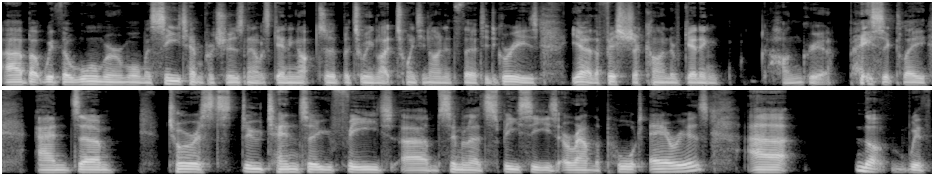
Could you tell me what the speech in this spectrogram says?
Uh, but with the warmer and warmer sea temperatures, now it's getting up to between like 29 and 30 degrees. Yeah, the fish are kind of getting hungrier, basically. And um, tourists do tend to feed um, similar species around the port areas. Uh, not with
